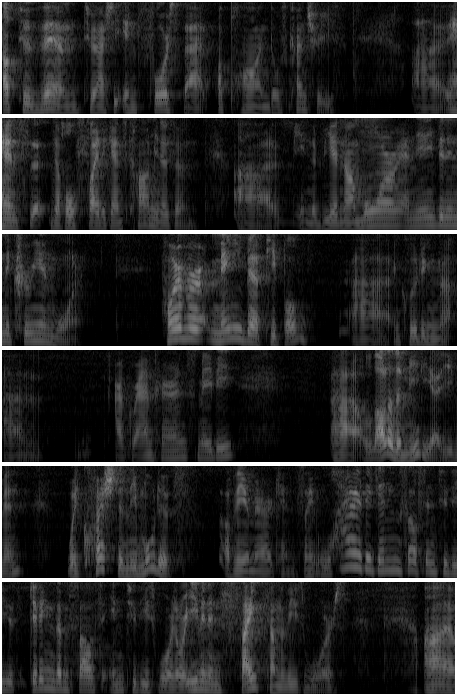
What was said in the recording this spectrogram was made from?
up to them to actually enforce that upon those countries. Uh, hence, the whole fight against communism uh, in the Vietnam War and even in the Korean War. However, many people, uh, including um, our grandparents, maybe, uh, a lot of the media even, would question the motives of the Americans. Like, why are they getting themselves into these, getting themselves into these wars, or even incite some of these wars? Uh,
